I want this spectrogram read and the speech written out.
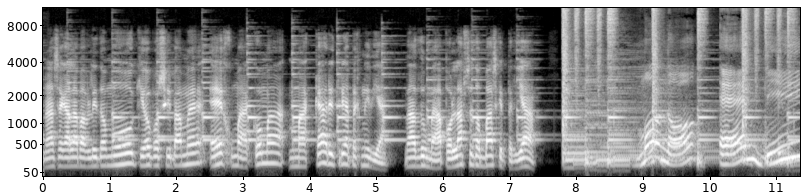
Να σε καλά, Παυλίτο μου. Και όπως είπαμε, έχουμε ακόμα μακάρι τρία παιχνίδια. Να δούμε. Απολαύστε το μπάσκετ, παιδιά. Μόνο NBA.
